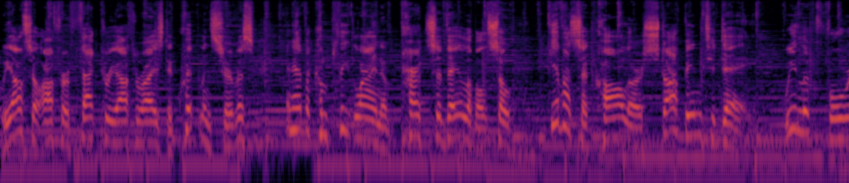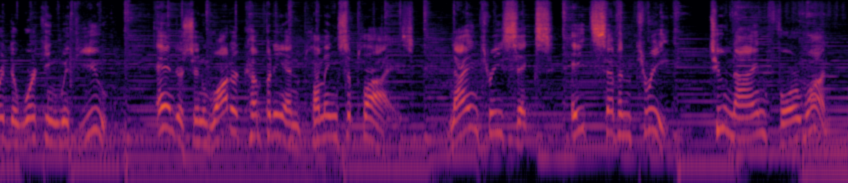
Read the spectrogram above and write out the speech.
We also offer factory authorized equipment service and have a complete line of parts available, so give us a call or stop in today. We look forward to working with you. Anderson Water Company and Plumbing Supplies, 936 873 2941.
